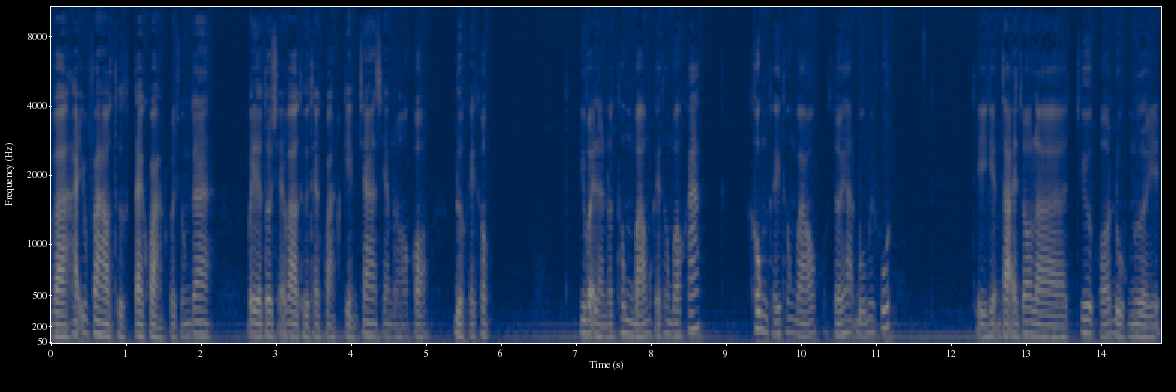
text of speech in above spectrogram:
Và hãy vào thử tài khoản của chúng ta. Bây giờ tôi sẽ vào thử tài khoản kiểm tra xem nó có được hay không. Như vậy là nó thông báo một cái thông báo khác. Không thấy thông báo giới hạn 40 phút. Thì hiện tại do là chưa có đủ người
